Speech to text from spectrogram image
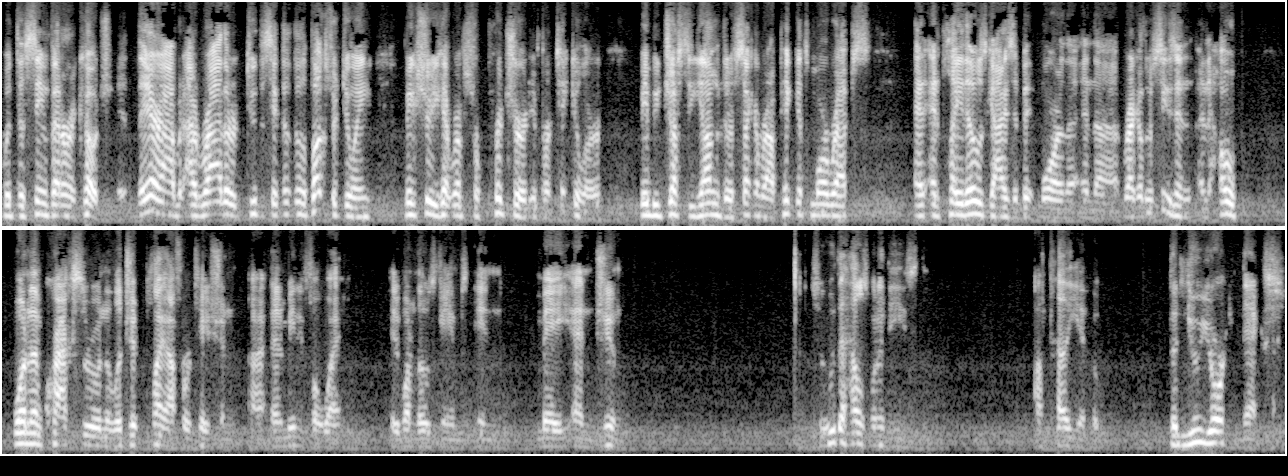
With the same veteran coach there, I would I'd rather do the same that the Bucks are doing. Make sure you get reps for Pritchard in particular. Maybe Justin Young, their second round pick, gets more reps, and, and play those guys a bit more in the in the regular season, and hope one of them cracks through in a legit playoff rotation uh, in a meaningful way in one of those games in May and June. So who the hell's winning the East? I'll tell you who. The New York Knicks.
